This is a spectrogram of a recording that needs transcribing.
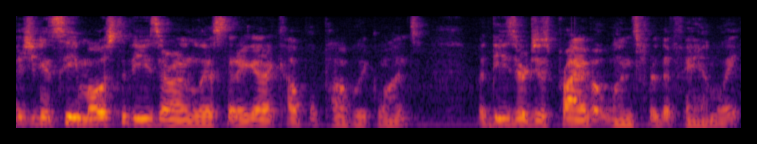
As you can see, most of these are unlisted. I got a couple public ones, but these are just private ones for the family.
